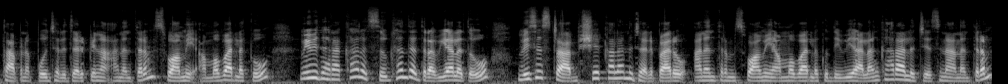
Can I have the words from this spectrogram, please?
స్థాపన పూజలు జరిపిన అనంతరం స్వామి అమ్మవార్లకు వివిధ రకాల సుగంధ ద్రవ్యాలతో విశిష్ట అభిషేకాలను జరిపారు. అనంతరం స్వామి అమ్మవార్లకు దివ్య అలంకారాలు చేసిన అనంతరం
